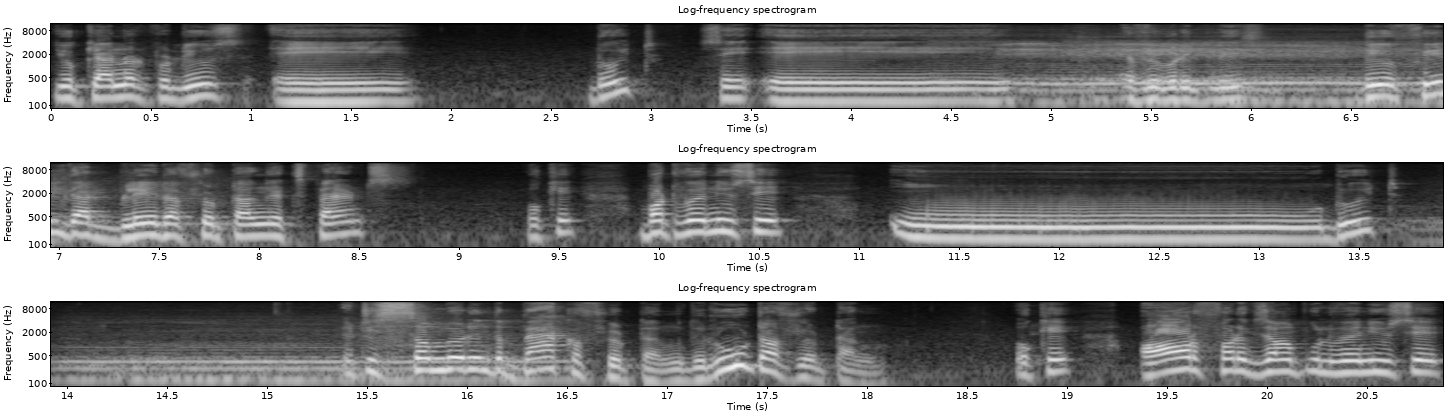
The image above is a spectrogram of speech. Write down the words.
you cannot produce a, do it, say a, everybody please. Do you feel that blade of your tongue expands? Okay? But when you say ooh, do it, it is somewhere in the back of your tongue, the root of your tongue okay or for example when you say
